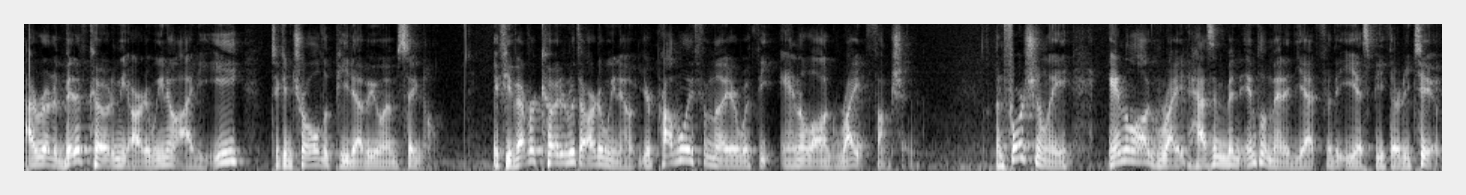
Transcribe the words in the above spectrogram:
I wrote a bit of code in the Arduino IDE to control the PWM signal. If you've ever coded with Arduino, you're probably familiar with the analog write function. Unfortunately, analog write hasn't been implemented yet for the ESP32.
